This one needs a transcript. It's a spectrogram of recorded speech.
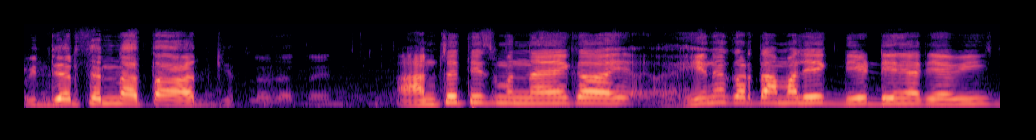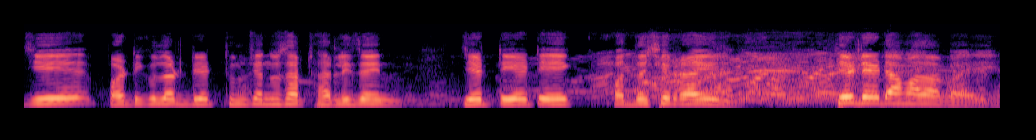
विद्यार्थ्यांना आता आत घेतलं आमचं तेच म्हणणं आहे का हे- हे न करता आम्हाला एक डेट देण्यात यावी जे पर्टिक्युलर डेट तुमच्यानुसार ठरली जाईल जे डेट एक पद्धतशीर राहील ते डेट आम्हाला पाहिजे.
